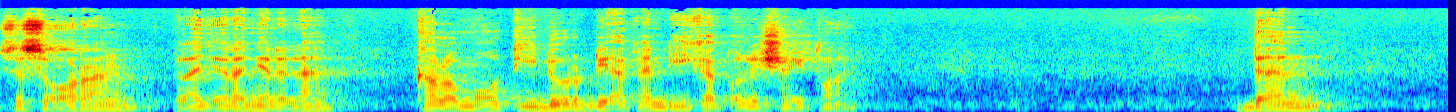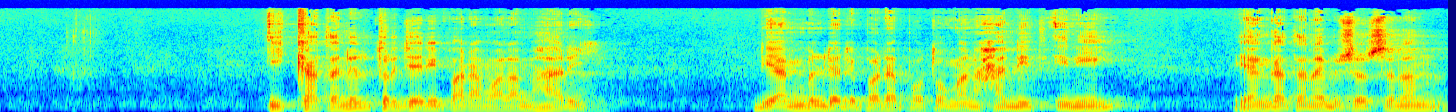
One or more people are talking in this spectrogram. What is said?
seseorang pelajarannya adalah kalau mau tidur dia akan diikat oleh syaitan. Dan ikatan itu terjadi pada malam hari. Diambil daripada potongan hadith ini yang kata Nabi SAW,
